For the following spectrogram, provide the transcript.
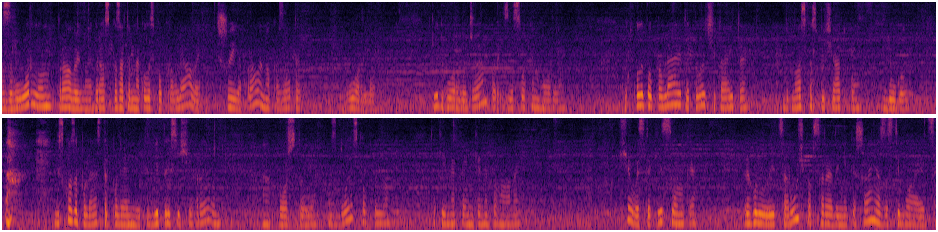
З горлом. Правильно, якраз казати, мене колись поправляли. Шия правильно казати горло. Під горло джемпер із високим горлом. От коли поправляєте, то читайте, будь ласка, спочатку Google. Віскоза поліестер поліамід 2000 гривень е, коштує з блискавкою. Такий м'якенький, непоганий. Ще ось такі сумки. Регулюється ручка всередині кишеня, застібається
